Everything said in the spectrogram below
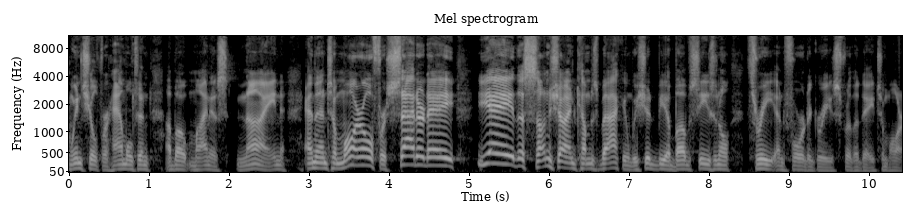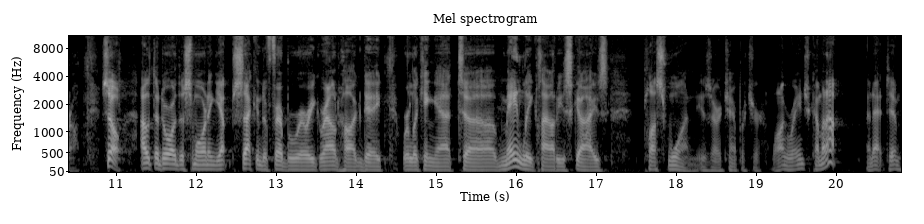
Wind chill for Hamilton about minus nine. And then tomorrow for Saturday, yay, the sunshine comes back and we should be above seasonal three and four degrees for the day tomorrow. So out the door this morning, yep, 2nd of February, Groundhog Day. We're looking at uh, mainly cloudy skies. Plus one is our temperature. Long range coming up. And Annette, Tim.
